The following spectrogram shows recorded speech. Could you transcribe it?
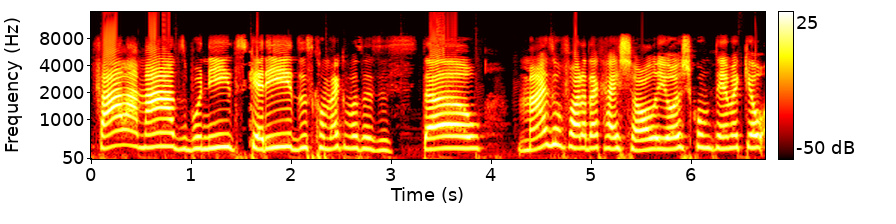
Fala, amados, bonitos, queridos, como é que vocês estão? Mais um Fora da Caixola e hoje com um tema que eu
